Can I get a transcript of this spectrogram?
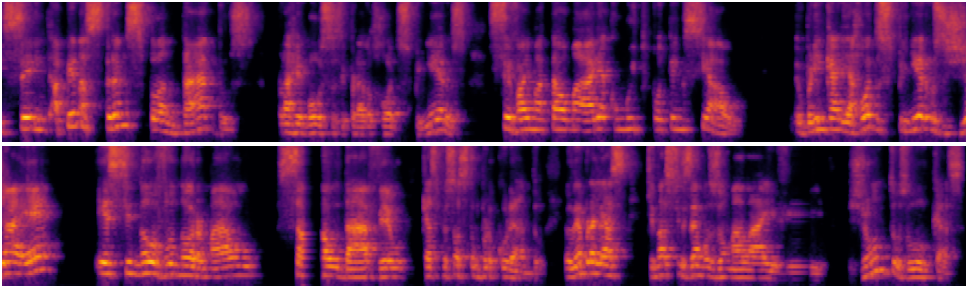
e serem apenas transplantados para Rebouças e para Rua dos Pinheiros, você vai matar uma área com muito potencial. Eu brincaria, Rua dos Pinheiros já é esse novo normal saudável que as pessoas estão procurando. Eu lembro, aliás, que nós fizemos uma live juntos, Lucas,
